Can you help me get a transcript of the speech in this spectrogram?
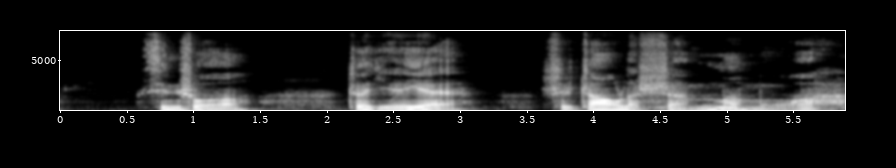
心说：这爷爷是着了什么魔啊？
